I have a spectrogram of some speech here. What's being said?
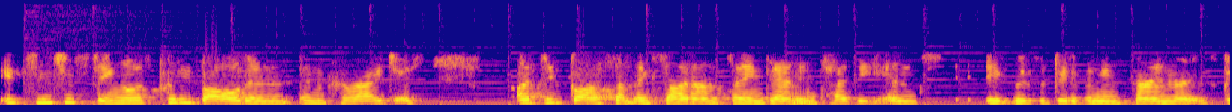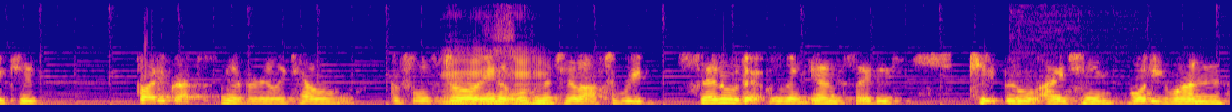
It's interesting. I was pretty bold and, and courageous. I did buy something sight unseen down in Tassie, and it was a bit of an insane move because photographs never really tell the full story. Mm-hmm. And it wasn't until after we'd settled it, we went down to see this cute little 1841,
